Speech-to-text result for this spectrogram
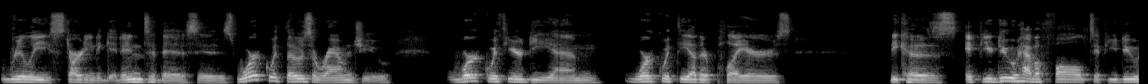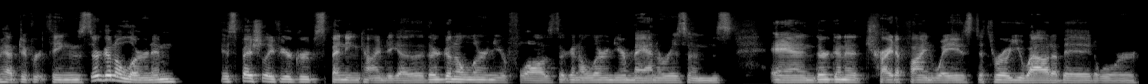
really starting to get into this is work with those around you work with your DM, work with the other players because if you do have a fault, if you do have different things, they're going to learn them. Especially if your group's spending time together, they're going to learn your flaws, they're going to learn your mannerisms, and they're going to try to find ways to throw you out of it or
